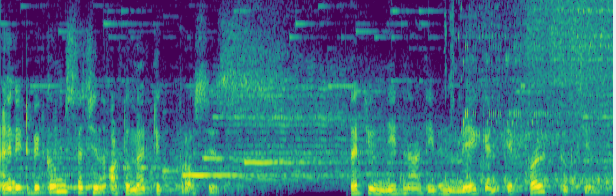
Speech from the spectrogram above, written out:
And it becomes such an automatic process that you need not even make an effort to change.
